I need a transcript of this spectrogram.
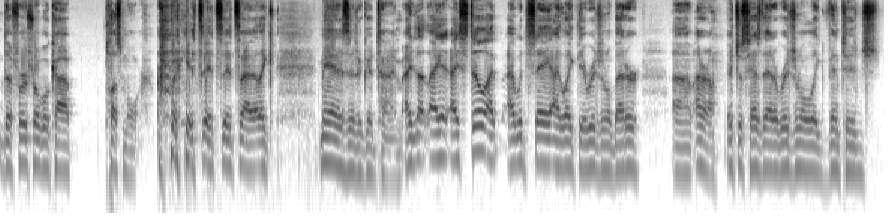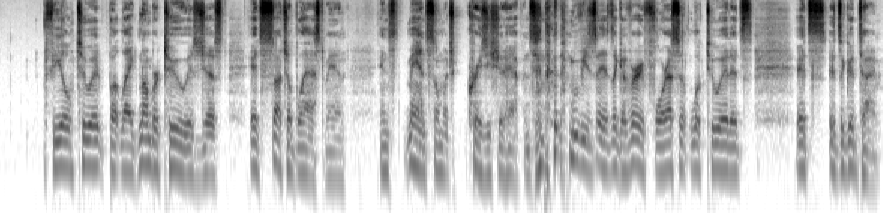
the first RoboCop plus more. it's it's it's uh, like, man, is it a good time? I I, I still I, I would say I like the original better. Um, I don't know. It just has that original like vintage feel to it. But like number two is just it's such a blast, man. And man, so much crazy shit happens. the movie is like a very fluorescent look to it. It's it's it's a good time.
